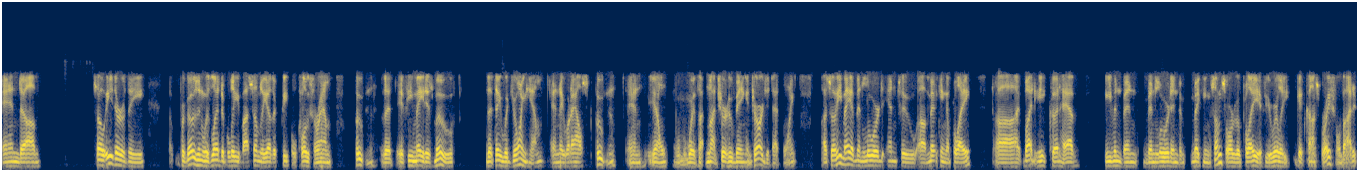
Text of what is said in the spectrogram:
and um, so either the Prigozhin was led to believe by some of the other people close around Putin that if he made his move, that they would join him and they would oust Putin, and you know, with I'm not sure who being in charge at that point. Uh, so he may have been lured into uh, making a play, uh, but he could have even been been lured into making some sort of a play if you really get conspirational about it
